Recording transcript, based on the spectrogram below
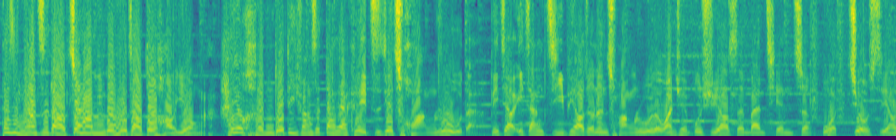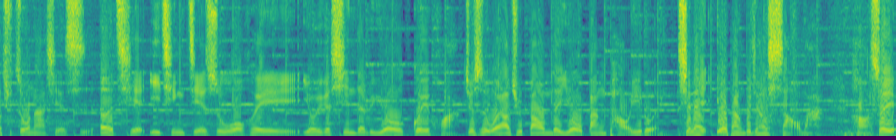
但是你要知道，中华民国护照多好用啊！还有很多地方是大家可以直接闯入的，你只要一张机票就能闯入的，完全不需要申办签证。我就是要去做那些事，而且疫情结束，我会有一个新的旅游规划，就是我要去把我们的友邦跑一轮。现在友邦比较少嘛，好，所以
